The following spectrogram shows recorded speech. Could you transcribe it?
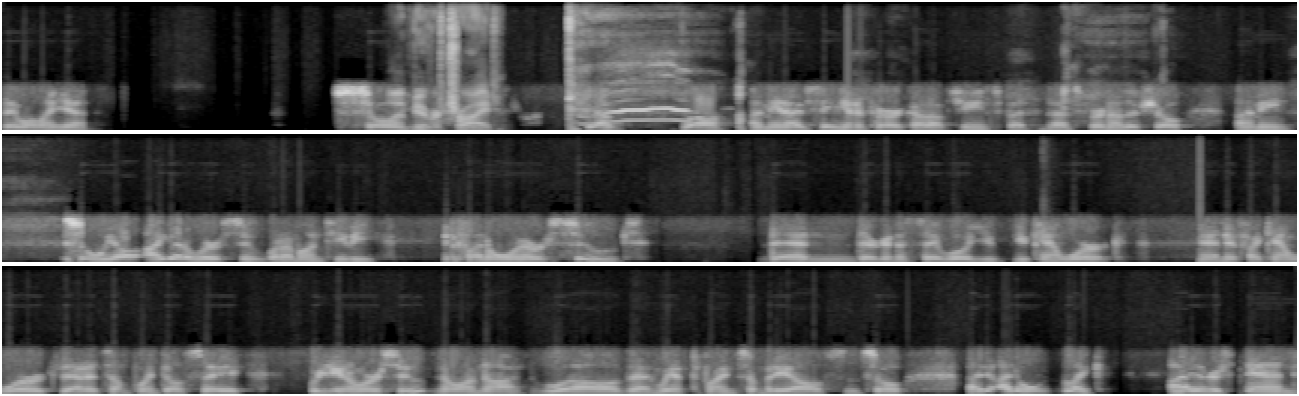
They won't let you in. So I've never tried. Yeah. Well, I mean, I've seen you in a pair of cutoff jeans, but that's for another show. I mean, so we all I got to wear a suit when I'm on TV. If I don't wear a suit, then they're going to say, well, you, you can't work. And if I can't work, then at some point they'll say, were you going to wear a suit? No, I'm not. Well, then we have to find somebody else. And so I, I don't like, I understand,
